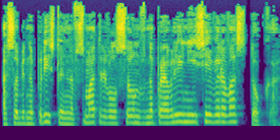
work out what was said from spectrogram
Особенно пристально всматривался он в направлении северо-востока.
